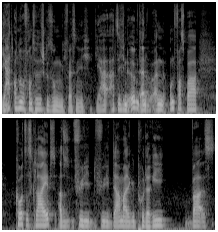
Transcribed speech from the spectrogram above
Die hat auch nur Französisch gesungen, ich weiß nicht. Die ha- hat sich in irgendein ein unfassbar kurzes Kleid, also für die, für die damalige Prüderie war es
